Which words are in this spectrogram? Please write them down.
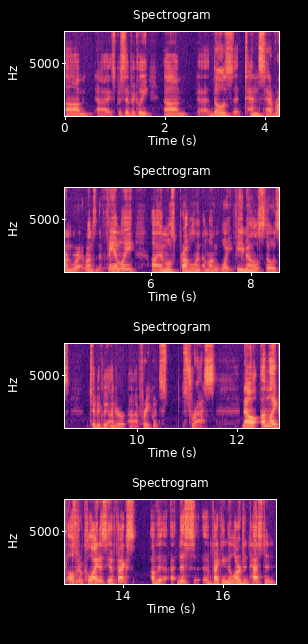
Um, uh, specifically, um, uh, those that tends to have run where it runs in the family uh, and most prevalent among white females. Those typically under uh, frequent st- stress. Now, unlike ulcerative colitis, the effects of the, this affecting the large intestine,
